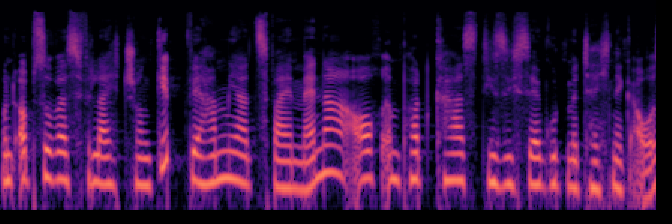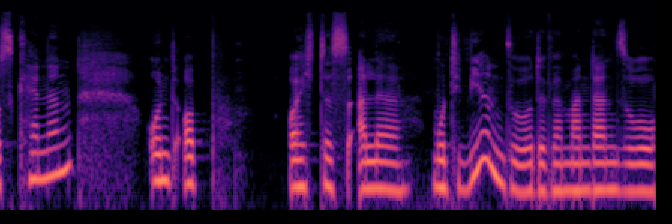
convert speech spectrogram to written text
Und ob sowas vielleicht schon gibt. Wir haben ja zwei Männer auch im Podcast, die sich sehr gut mit Technik auskennen. Und ob euch das alle motivieren würde, wenn man dann so,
